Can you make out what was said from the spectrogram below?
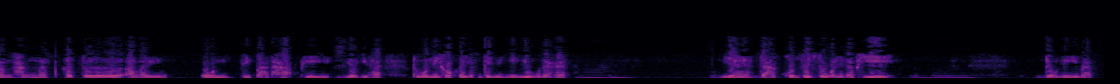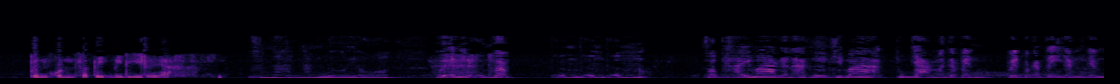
บางครั้งแบบก็เจออะไรอุ้ยติปาถะพี่เยอะแยะทุกวันนี้เขาก็ยังเป็นอย่างนี้อยู่นะฮะอืมแย่จากคนสวยๆนะพี่โอ้โหเดี๋ยวนี้แบบเป็นคนสติไม่ดีเลยอะขนาดนั้นเลยเหรอเฮ้ยอันนี้ผมแบบ ผมผมผม เซอร์ไพรส์มากเลยนะ คือคิดว่าทุกอย่างมันจะเป็นเป็นปกติอย่างอย่าง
